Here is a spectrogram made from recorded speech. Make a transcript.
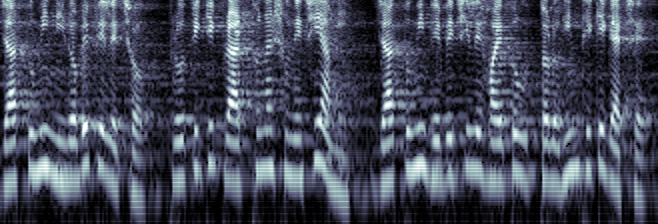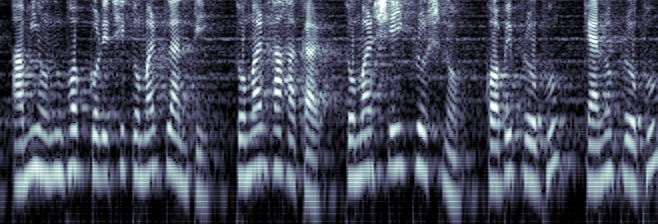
যা তুমি নীরবে ফেলেছ। প্রতিটি প্রার্থনা শুনেছি আমি, যা তুমি ভেবেছিলে হয়তো উত্তরহীন থেকে গেছে। আমি অনুভব করেছি তোমার ক্লান্তি, তোমার হাহাকার, তোমার সেই প্রশ্ন, কবে প্রভু, কেন প্রভু?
